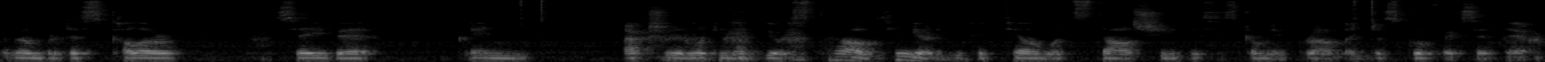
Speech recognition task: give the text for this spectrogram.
remember this color, save it, and actually looking at your styles here, you could tell what style sheet this is coming from and just go fix it there.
